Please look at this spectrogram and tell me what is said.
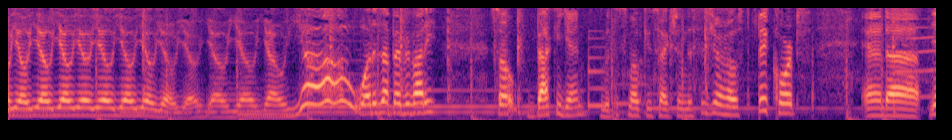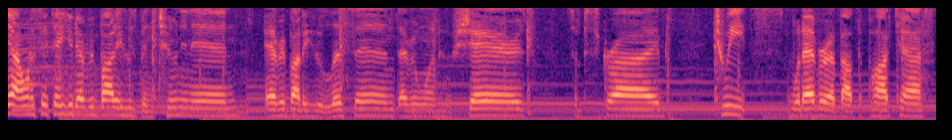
yo, yo, yo, yo, yo, yo, yo, yo, yo, yo, yo, yo, yo. What is up, everybody? So, back again with the smoking section. This is your host, Big Corpse. And uh, yeah, I want to say thank you to everybody who's been tuning in, everybody who listens, everyone who shares, subscribed, tweets, whatever about the podcast.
